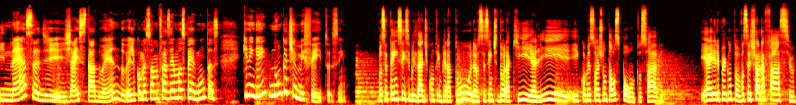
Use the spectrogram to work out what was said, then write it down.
E nessa de já está doendo, ele começou a me fazer umas perguntas que ninguém nunca tinha me feito, assim. Você tem sensibilidade com temperatura, você sente dor aqui e ali, e começou a juntar os pontos, sabe? E aí ele perguntou: Você chora fácil?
